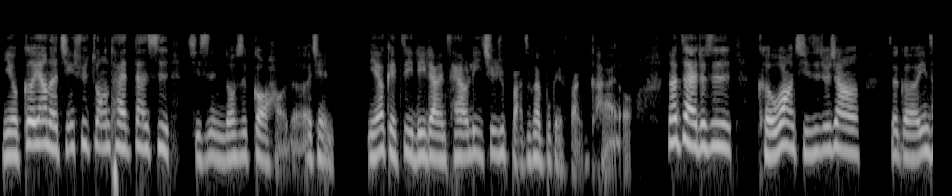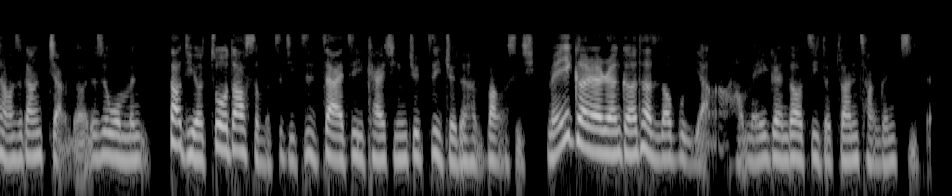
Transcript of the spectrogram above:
你有各样的情绪状态，但是其实你都是够好的，而且。你要给自己力量，你才有力气去把这块布给翻开哦。那再来就是渴望，其实就像这个应常老师刚刚讲的，就是我们。到底有做到什么自己自在、自己开心、就自己觉得很棒的事情？每一个人人格特质都不一样啊，好，每一个人都有自己的专长跟技能。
